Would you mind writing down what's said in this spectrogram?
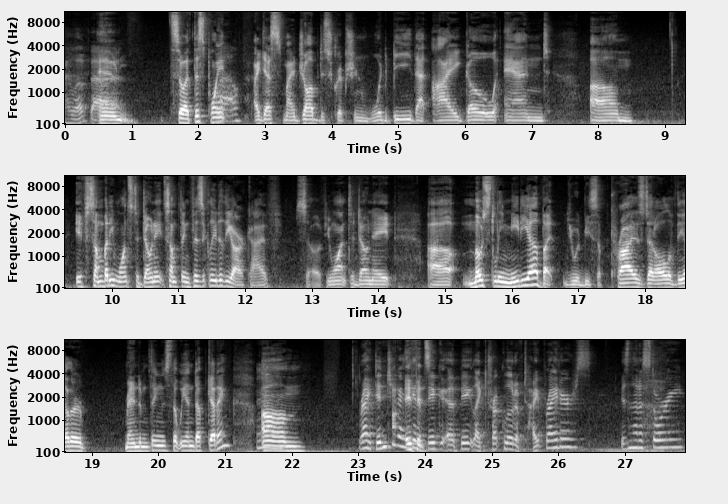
I love that. and so at this point, Wow. I guess my job description would be that I go and um, if somebody wants to donate something physically to the archive, so if you want to donate uh, mostly media, but you would be surprised at all of the other random things that we end up getting. Um, right? Didn't you guys if get a big a big like truckload of typewriters? Isn't that a story?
